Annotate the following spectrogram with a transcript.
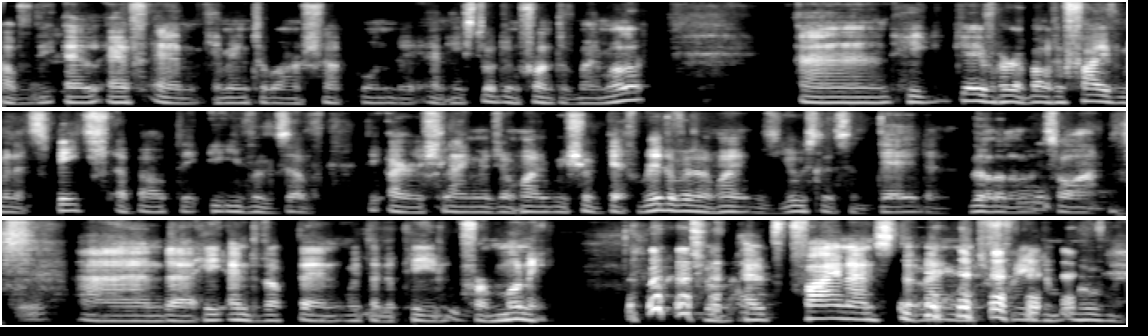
of the LFM came into our shop one day and he stood in front of my mother and he gave her about a five minute speech about the evils of the Irish language and why we should get rid of it and why it was useless and dead and, blah, blah, blah, and so on. And uh, he ended up then with an appeal for money to help finance the language freedom movement.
